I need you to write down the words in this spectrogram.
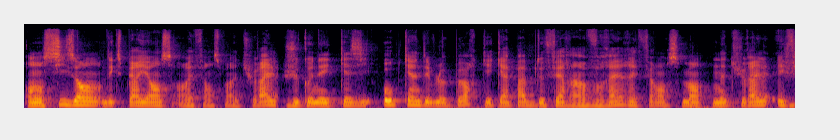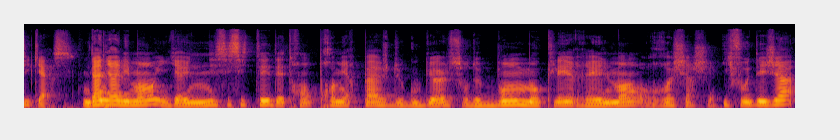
En 6 ans d'expérience en référencement référencement naturel, je connais quasi aucun développeur qui est capable de faire un vrai référencement naturel efficace. Dernier élément, il y a une nécessité d'être en première page de Google sur de bons mots-clés réellement recherchés. Il faut déjà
